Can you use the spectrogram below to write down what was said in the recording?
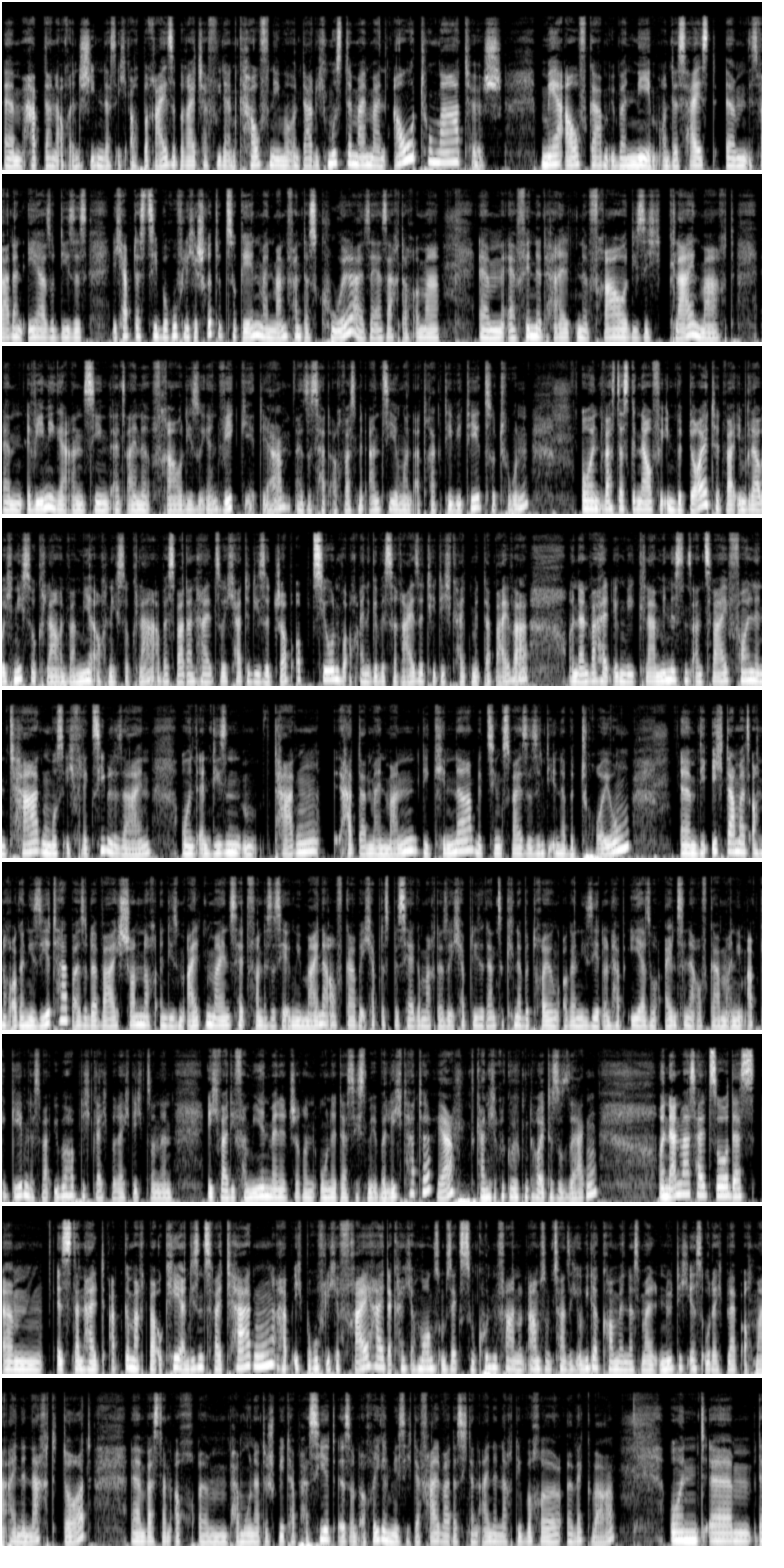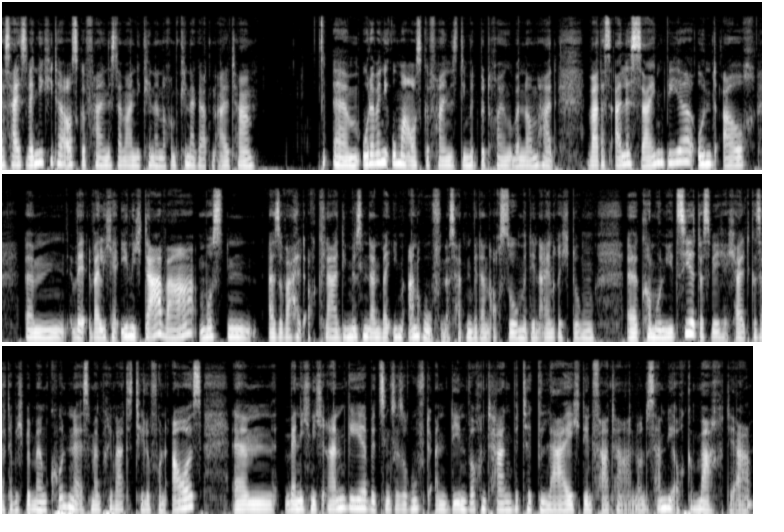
Ähm, habe dann auch entschieden, dass ich auch Reisebereitschaft wieder in Kauf nehme und dadurch musste mein Mann automatisch mehr Aufgaben übernehmen. Und das heißt, ähm, es war dann eher so dieses, ich habe das Ziel, berufliche Schritte zu gehen. Mein Mann fand das cool. Also er sagt auch immer, ähm, er findet halt eine Frau, die sich klein macht, ähm, weniger anziehend als eine Frau, Frau, die so ihren Weg geht, ja. Also es hat auch was mit Anziehung und Attraktivität zu tun. Und was das genau für ihn bedeutet, war ihm, glaube ich, nicht so klar und war mir auch nicht so klar. Aber es war dann halt so, ich hatte diese Joboption, wo auch eine gewisse Reisetätigkeit mit dabei war. Und dann war halt irgendwie klar, mindestens an zwei vollen Tagen muss ich flexibel sein. Und in diesen Tagen hat dann mein Mann die Kinder, beziehungsweise sind die in der Betreuung ähm, die ich damals auch noch organisiert habe. Also da war ich schon noch in diesem alten Mindset von, das ist ja irgendwie meine Aufgabe. Ich habe das bisher gemacht. Also ich habe diese ganze Kinderbetreuung organisiert und habe eher so einzelne Aufgaben an ihm abgegeben. Das war überhaupt nicht gleichberechtigt, sondern ich war die Familienmanagerin, ohne dass ich es mir überlegt hatte. Ja, das kann ich rückwirkend heute so sagen. Und dann war es halt so, dass ähm, es dann halt abgemacht war, okay, an diesen zwei Tagen habe ich berufliche Freiheit, da kann ich auch morgens um sechs zum Kunden fahren und abends um 20 Uhr wiederkommen, wenn das mal nötig ist. Oder ich bleibe auch mal eine Nacht dort, ähm, was dann auch ähm, ein paar Monate später passiert ist und auch regelmäßig der Fall war, dass ich dann eine Nacht die Woche äh, weg war. Und ähm, das heißt, wenn die Kita ausgefallen ist, da waren die Kinder noch im Kindergartenalter ähm, oder wenn die Oma ausgefallen ist, die mit Betreuung übernommen hat, war das alles sein Bier und auch, ähm, weil ich ja eh nicht da war, mussten, also war halt auch klar, die müssen dann bei ihm anrufen. Das hatten wir dann auch so mit den Einrichtungen äh, kommuniziert, dass wir ich halt gesagt habe, ich bin beim Kunden, da ist mein privates Telefon aus. Ähm, wenn ich nicht rangehe, beziehungsweise ruft an den Wochentagen bitte gleich den Vater an. Und das haben die auch gemacht, ja.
